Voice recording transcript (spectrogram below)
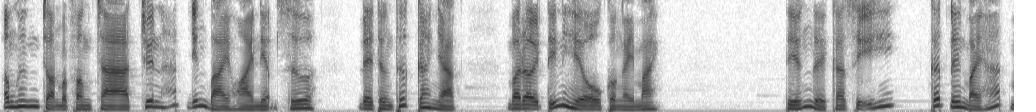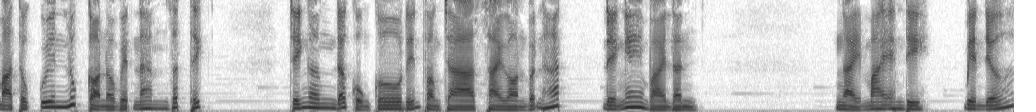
ông Hưng chọn một phòng trà chuyên hát những bài hoài niệm xưa để thưởng thức ca nhạc và đợi tín hiệu của ngày mai. Tiếng người ca sĩ cất lên bài hát mà Thục Quyên lúc còn ở Việt Nam rất thích. Chính ông đã cùng cô đến phòng trà Sài Gòn vẫn hát để nghe vài lần. Ngày mai em đi, biển nhớ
